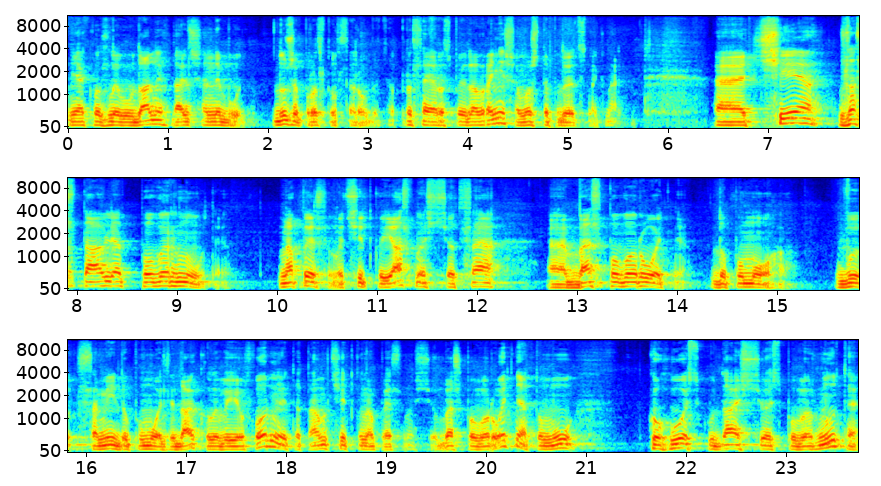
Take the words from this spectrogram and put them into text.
ніякого зливу даних далі не буде. Дуже просто все робиться. Про це я розповідав раніше, можете подивитися на каналі. Е, Чи заставлять повернути? Написано чітко ясно, що це е, безповоротня допомога в самій допомозі. Да? Коли ви її оформлюєте, там чітко написано, що безповоротня, тому когось кудись щось повернути.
